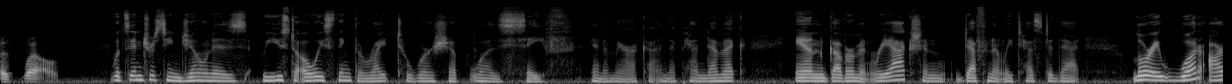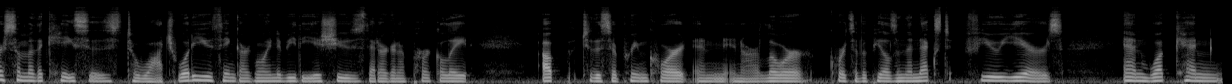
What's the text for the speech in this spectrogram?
as well. What's interesting, Joan, is we used to always think the right to worship was safe in America, and the pandemic and government reaction definitely tested that. Lori, what are some of the cases to watch? What do you think are going to be the issues that are going to percolate up to the Supreme Court and in our lower courts of appeals in the next few years? And what can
